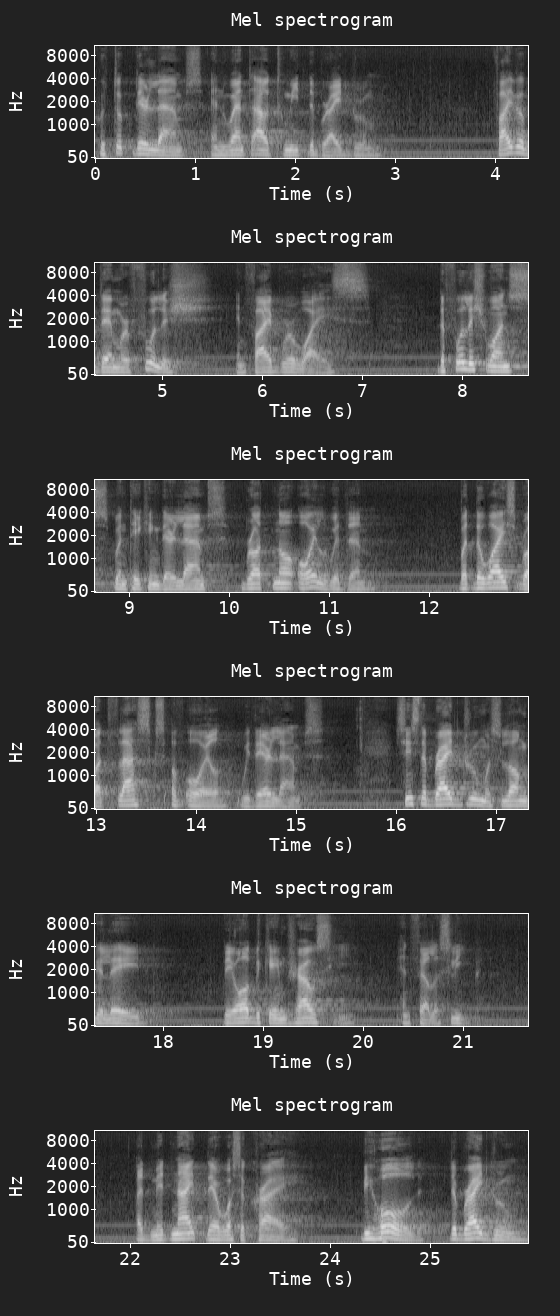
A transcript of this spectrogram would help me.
who took their lamps and went out to meet the bridegroom. Five of them were foolish, and five were wise. The foolish ones, when taking their lamps, brought no oil with them, but the wise brought flasks of oil with their lamps. Since the bridegroom was long delayed, they all became drowsy and fell asleep. At midnight there was a cry Behold, the bridegroom!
